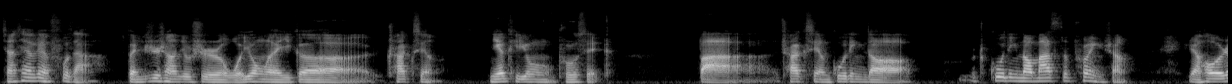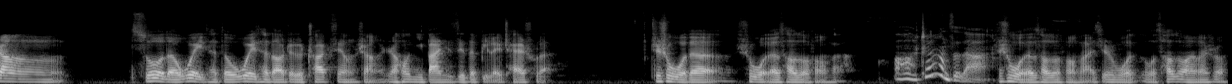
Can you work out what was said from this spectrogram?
讲起来有点复杂，本质上就是我用了一个 traction，你也可以用 Prosic，把 traction 固定到固定到 master print 上，然后让所有的 weight 都 weight 到这个 traction 上，然后你把你自己的比类拆出来，这是我的是我的操作方法。哦，这样子的，这是我的操作方法，就是我我操作完了说，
